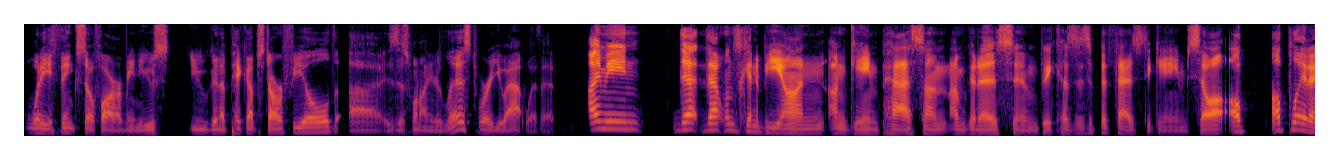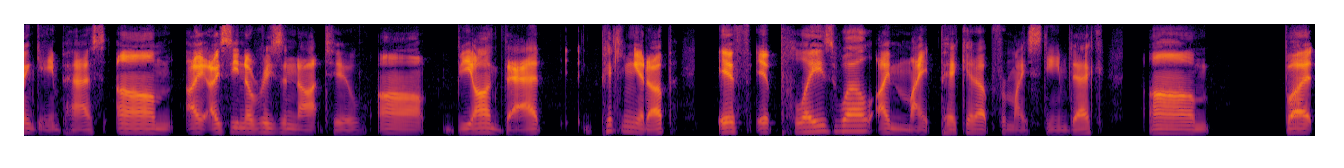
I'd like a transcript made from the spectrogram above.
what do you think so far? I mean, you you to pick up Starfield? Uh, is this one on your list? Where are you at with it? I mean that that one's gonna be on on Game Pass. I'm I'm gonna assume because it's a Bethesda game, so I'll I'll, I'll play it on Game Pass. Um, I I see no reason not to. Uh, beyond that, picking it up, if it plays well, I might pick it up for my Steam Deck. Um, but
